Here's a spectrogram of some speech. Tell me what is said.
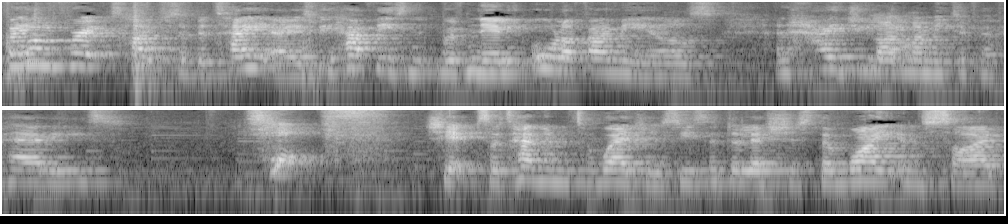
favourite types of potatoes. We have these with nearly all of our meals. And how do you like Mummy to prepare these? chips. Chips, I turn them into wedges. These are delicious. They're white inside,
